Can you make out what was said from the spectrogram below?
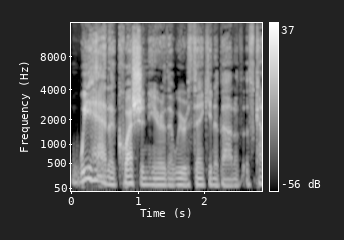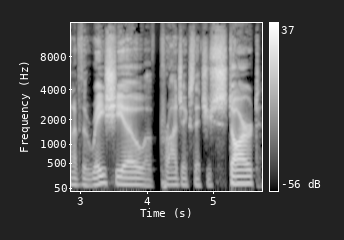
We had a question here that we were thinking about of, of kind of the ratio of projects that you start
